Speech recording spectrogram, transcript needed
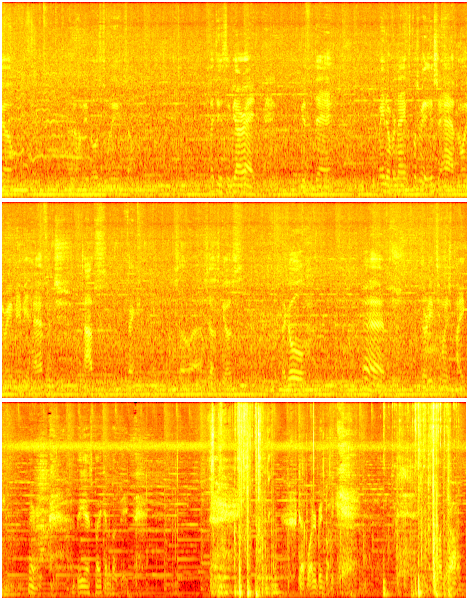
ago. I don't know how many bowls, 20, so. I think it's gonna be alright. Beautiful day. Rained overnight. It's supposed to be an inch and a half, but only rained maybe a half inch tops, I think. So, uh, we'll see how this goes. My goal, uh, 32 inch pike. All right, a big ass pike on a buzzbait. Top water, big pike. Fuck it off.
